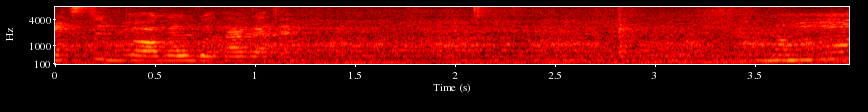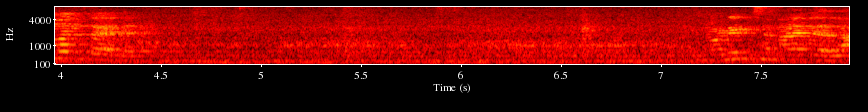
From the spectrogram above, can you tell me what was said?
ನೆಕ್ಸ್ಟ್ ಬ್ಲಾಗಲ್ಲಿ ಗೊತ್ತಾಗತ್ತೆ. ಗಮ್ಮಂತ ಇದೆ. ನೋಡಿ, ಚೆನ್ನಾಗಿದೆ ಅಲ್ಲ?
